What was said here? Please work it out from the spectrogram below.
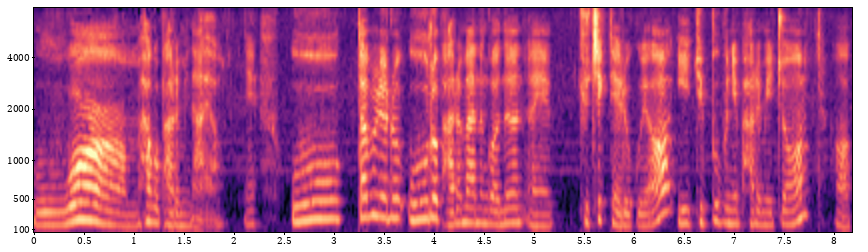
warm 하고 발음이 나요. 예, 우 W를 우로 발음하는 거는 예, 규칙대로고요. 이 뒷부분이 발음이 좀 어,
